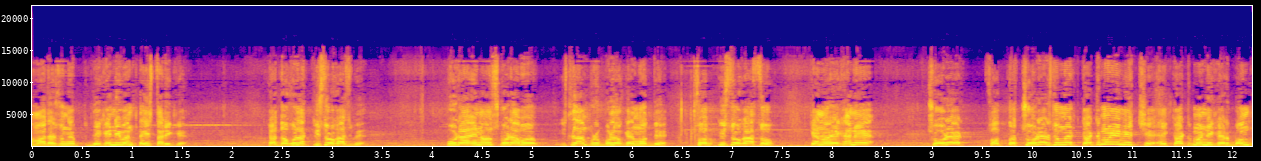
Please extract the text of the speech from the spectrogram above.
আমাদের সঙ্গে দেখে নেবেন তেইশ তারিখে। যতগুলো কৃষক আসবে পুরো অ্যানাউন্স করাবো ইসলামপুর ব্লকের মধ্যে। সব কৃষক আসুক। কেন এখানে চোরের সব তো চোরের সঙ্গে কাটমানি নিচ্ছে। এই কাটমানিকে বন্ধ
